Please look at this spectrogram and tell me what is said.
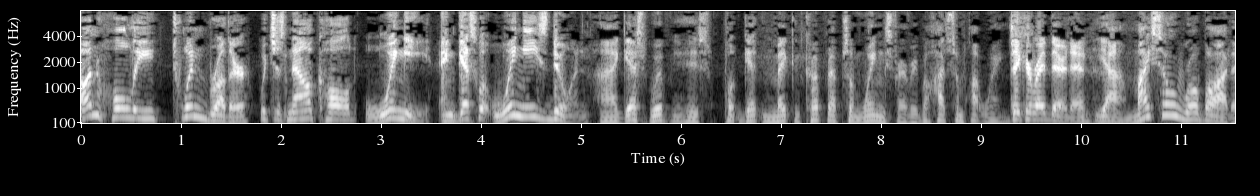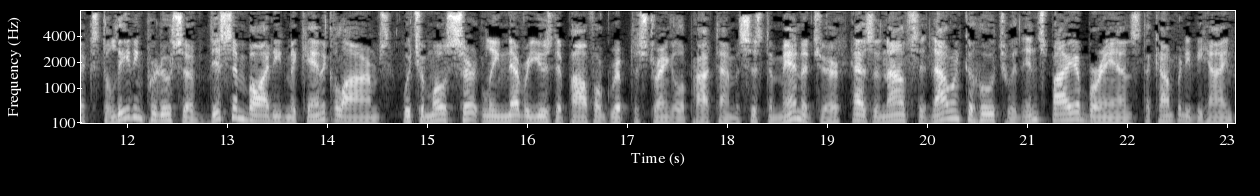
unholy twin brother, which is now called Wingy. And guess what Wingy's doing? I guess put, getting making cooking up some wings for everybody, hot, some hot wings. Take it right there, Dan. Yeah, Miso Robotics, the leading producer of disembodied mechanical arms, which will most certainly never use their powerful grip to strangle a part-time assistant manager, has announced that now in cahoots with Inspire Brands, the company behind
